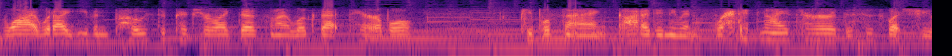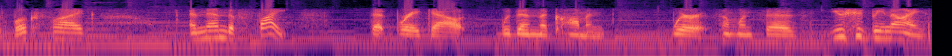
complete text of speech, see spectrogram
Why would I even post a picture like this when I look that terrible? People saying, God, I didn't even recognize her. This is what she looks like. And then the fights that break out within the comments where someone says, You should be nice.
